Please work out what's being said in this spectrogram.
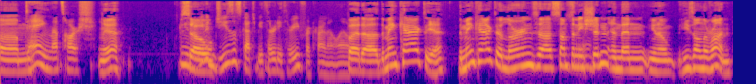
Um, Dang, that's harsh. yeah. I So, even Jesus got to be 33 for crying out loud. but uh, the main character, yeah, the main character learns uh, something he shouldn't, and then you know he's on the run,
